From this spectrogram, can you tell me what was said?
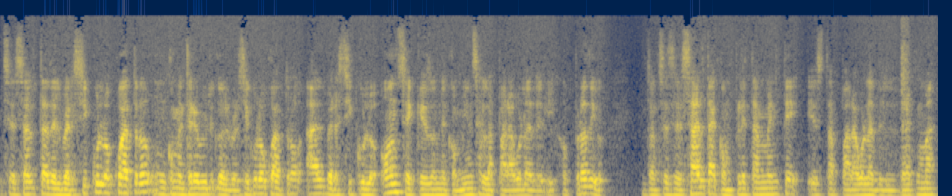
se salta del versículo 4, un comentario bíblico del versículo 4 al versículo 11, que es donde comienza la parábola del hijo pródigo. Entonces se salta completamente esta parábola del dracma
